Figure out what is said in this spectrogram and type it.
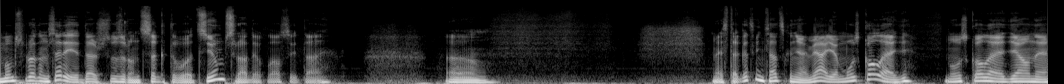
Mums, protams, arī ir dažas uzrunas sagatavotas jums, radioklausītāji. Uh, mēs tagad viņus atskaņojam, jā, jo mūsu kolēģi, mūsu kolēģi jaunie,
